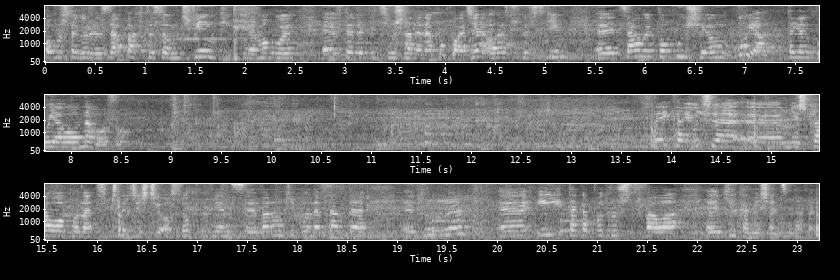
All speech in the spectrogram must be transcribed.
oprócz tego, że zapach, to są dźwięki, które mogły wtedy być słyszane na pokładzie oraz przede wszystkim cały pokój się buja, tak jak bujało na morzu. Tej kajucie e, mieszkało ponad 40 osób, więc warunki były naprawdę e, trudne e, i taka podróż trwała kilka miesięcy nawet.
